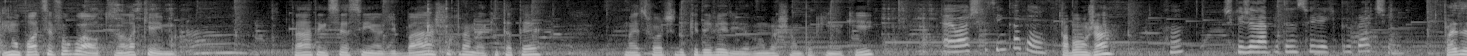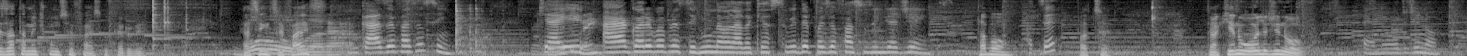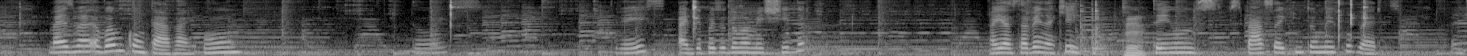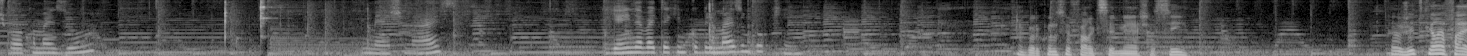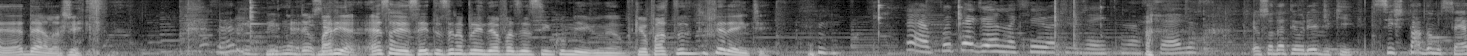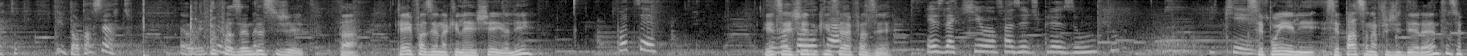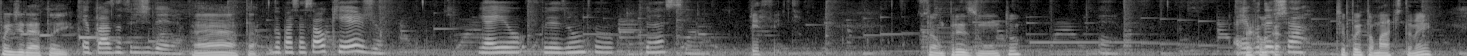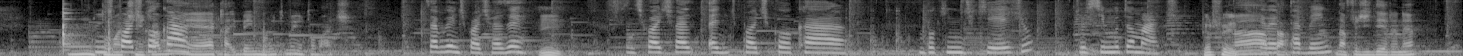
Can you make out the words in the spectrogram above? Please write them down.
Não pode ser fogo alto, senão ela queima. Tá? Tem que ser assim, ó, de baixo pra. Aqui tá até mais forte do que deveria. Vamos baixar um pouquinho aqui. É, eu acho que assim tá bom. Tá bom já? Hã? Acho que já dá pra transferir aqui pro pratinho. Faz exatamente como você faz, que eu quero ver. É assim que você faz? Em casa eu faço assim. Que aí, bem. aí agora eu vou pra segunda rodada que é a sua e depois eu faço os ingredientes. Tá bom, Pode ser? pode ser. Então aqui no olho de novo. É, no olho de novo. Mas, mas vamos contar, vai. Um, dois, três. Aí depois eu dou uma mexida. Aí, ó, tá vendo aqui? É. Tem uns espaços aí que não estão meio cobertos. A gente coloca mais uma. E mexe mais. E ainda vai ter que encobrir mais um pouquinho. Agora, quando você fala que você mexe assim. É o jeito que ela faz, é dela o jeito. Sério? Não deu certo? Maria, essa receita você não aprendeu a fazer assim comigo, não. Porque eu faço tudo diferente. É, fui pegando aqui outro jeito nas férias. Eu sou da teoria de que se está dando certo, então tá certo. É o jeito Tô certo, fazendo né? desse jeito. Tá. Quer ir fazendo aquele recheio ali? Pode ser. Esse recheio do que você vai fazer? Esse daqui eu vou fazer de presunto e queijo. Você põe ele. Você passa na frigideira antes ou você põe direto aí? Eu passo na frigideira. Ah, tá. Vou passar só o queijo. E aí o presunto eu vou colocando assim. Perfeito. Então, presunto. Aí Vai eu vou colocar- deixar. Você põe tomate também? A gente pode colocar. bem, É, cai bem, muito bem o tomate. Sabe o que a gente pode fazer? Hum. A gente pode, faz... a gente pode colocar um pouquinho de queijo por cima o tomate. Perfeito. Ah, vai tá. ficar bem. Na frigideira, né?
